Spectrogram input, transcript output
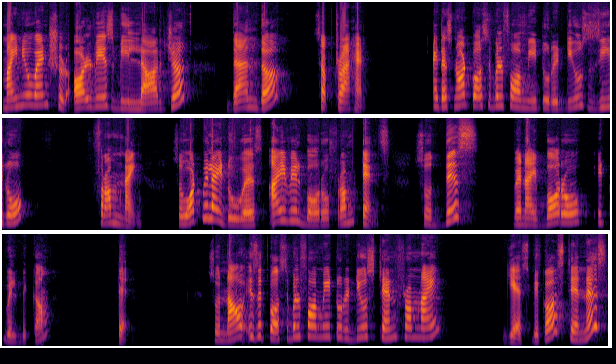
minuend should always be larger than the subtrahend. It is not possible for me to reduce 0 from 9. So, what will I do is I will borrow from tens. So, this when I borrow it will become 10. So, now is it possible for me to reduce 10 from 9? Yes, because 10 is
